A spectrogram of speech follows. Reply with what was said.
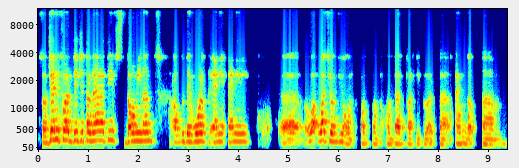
So Jennifer, digital narratives, dominant. How do they work? Any any? Uh, what, what's your view on on on, that particular uh, angle? Um,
